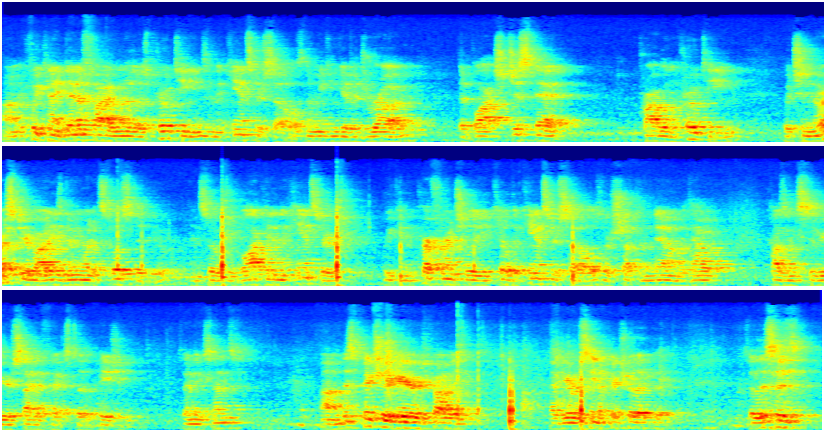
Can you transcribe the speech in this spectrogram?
Um, if we can identify one of those proteins in the cancer cells, then we can give a drug that blocks just that problem protein, which in the rest of your body is doing what it's supposed to do. And so if we block it in the cancer, we can preferentially kill the cancer cells or shut them down without causing severe side effects to the patient. Does that make sense? Um, this picture here is probably, have you ever seen a picture like this? So this is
